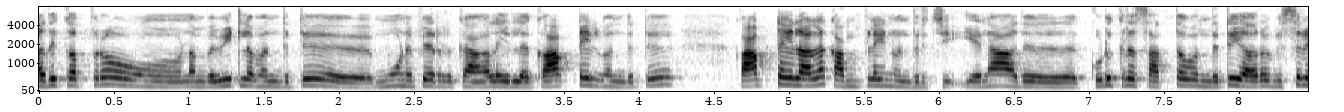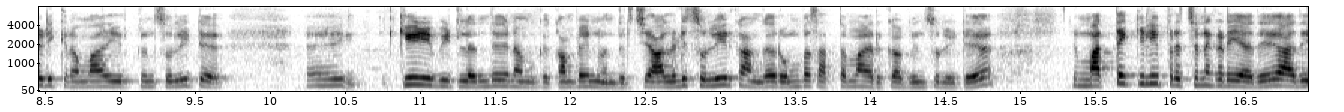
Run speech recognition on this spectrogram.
அதுக்கப்புறம் நம்ம வீட்டில் வந்துட்டு மூணு பேர் இருக்காங்களே இல்லை காக்டெயில் வந்துட்டு காக்டெயிலால் கம்ப்ளைண்ட் வந்துருச்சு. ஏன்னா அது கொடுக்குற சத்தம் வந்துட்டு யாரோ விசில் அடிக்கிற மாதிரி இருக்குன்னு சொல்லிட்டு கீழே கீழ் வீட்டிலேருந்து நமக்கு கம்ப்ளைண்ட் வந்துருச்சு. ஆல்ரெடி சொல்லியிருக்காங்க ரொம்ப சத்தமாக இருக்குது அப்படின்னு சொல்லிட்டு. மற்ற கிளி பிரச்சனை கிடையாது. அது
